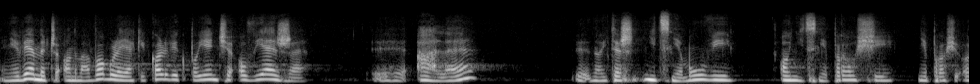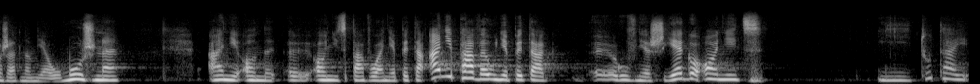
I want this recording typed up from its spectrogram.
Nie wiemy, czy on ma w ogóle jakiekolwiek pojęcie o wierze, y, ale y, no i też nic nie mówi, o nic nie prosi, nie prosi o żadną jałmużnę, ani on o nic Pawła nie pyta, ani Paweł nie pyta również jego o nic. I tutaj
